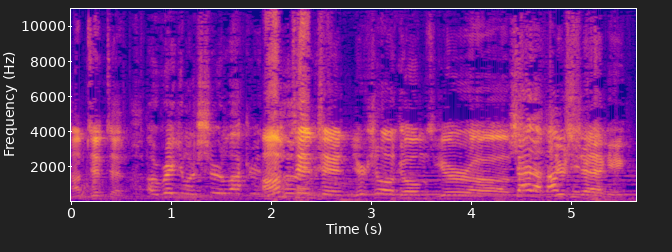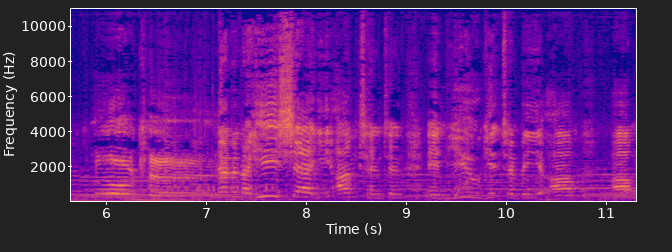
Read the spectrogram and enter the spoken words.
I'm Tintin. A regular Sherlocker in the I'm hood. Tintin. You're Sherlock Holmes. You're uh. Shut up, I'm You're Tintin. Shaggy. Okay. No, no, no. He's Shaggy. I'm Tintin, and you get to be um um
